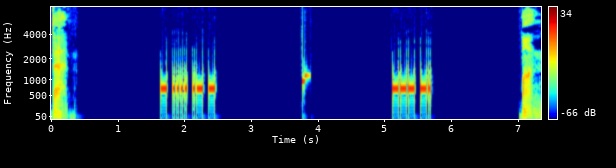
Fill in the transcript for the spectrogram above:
That. On.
